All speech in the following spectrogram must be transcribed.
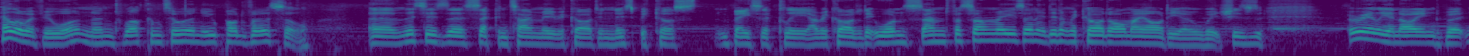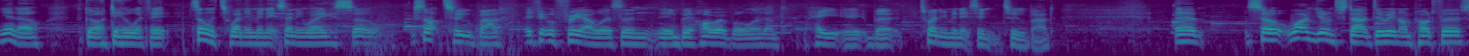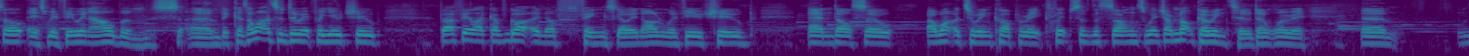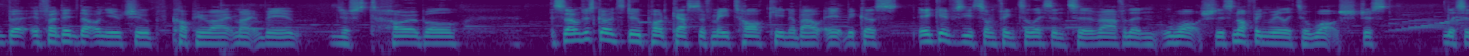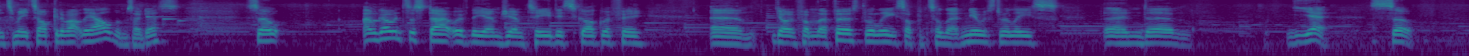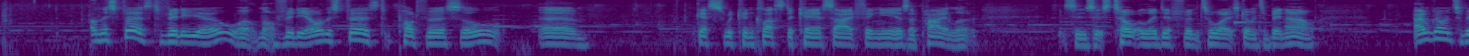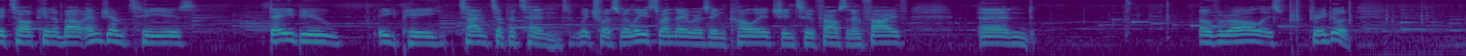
Hello, everyone, and welcome to a new Podversal. Um, this is the second time me recording this because basically I recorded it once, and for some reason it didn't record all my audio, which is really annoying. But you know, gotta deal with it. It's only twenty minutes anyway, so it's not too bad. If it were three hours, then it'd be horrible, and I'd hate it. But twenty minutes isn't too bad. Um, so what I'm going to start doing on Podversal is reviewing albums um, because I wanted to do it for YouTube, but I feel like I've got enough things going on with YouTube, and also I wanted to incorporate clips of the songs, which I'm not going to. Don't worry. Um, but if I did that on YouTube, copyright might be just horrible. So I'm just going to do podcasts of me talking about it because it gives you something to listen to rather than watch. There's nothing really to watch, just listen to me talking about the albums, I guess. So, I'm going to start with the MGMT discography, um, going from their first release up until their newest release, and um, yeah, so on this first video, well, not video, on this first Podversal, um, guess we can class the KSI thingy as a pilot, since it's totally different to what it's going to be now. I'm going to be talking about MGMT's debut EP, Time to Pretend, which was released when they was in college in 2005, and overall it's pretty good.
